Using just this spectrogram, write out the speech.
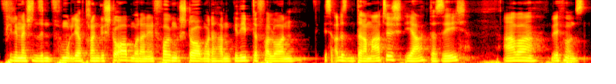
Viele Menschen sind vermutlich auch dran gestorben oder an den Folgen gestorben oder haben Geliebte verloren. Ist alles dramatisch, ja, das sehe ich. Aber wenn wir uns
